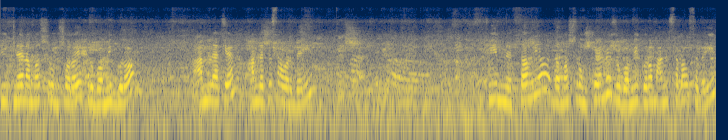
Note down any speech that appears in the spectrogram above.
في كنانة مشروم شرايح 400 جرام. عاملة كام؟ عاملة 49 في من الطاهية ده مشروم كامل 400 جرام عامل 77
